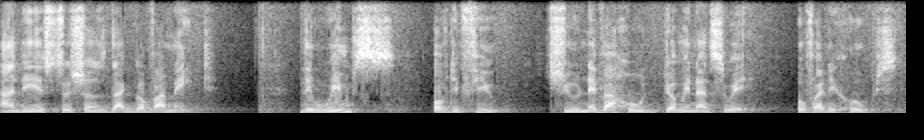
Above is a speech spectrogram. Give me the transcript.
and the institutions that govern it. The whims of the few should never hold dominant sway over the hopes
